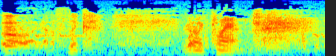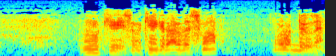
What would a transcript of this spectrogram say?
Oh, I gotta think. I gotta make plans. Okay, so I can't get out of this swamp. What do I do then?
